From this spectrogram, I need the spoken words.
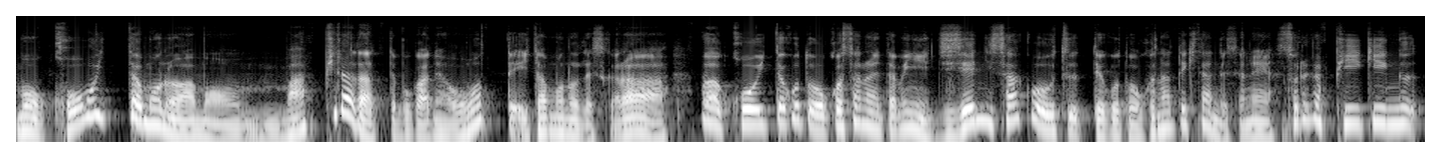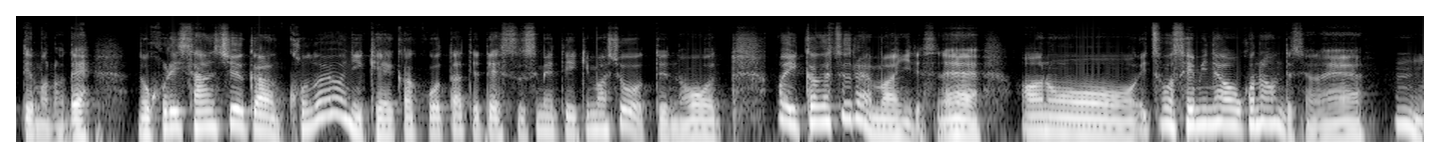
もうこういったものはもう真っ平だって僕はね思っていたものですから、まあ、こういったことを起こさないために事前に策を打つっていうことを行ってきたんですよね。それがピーキングっていうもので残り3週間このように計画を立てて進めていきましょうっていうのを、まあ、1ヶ月ぐらい前にですね、あのいつもセミナーを行うんですよね。うん、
